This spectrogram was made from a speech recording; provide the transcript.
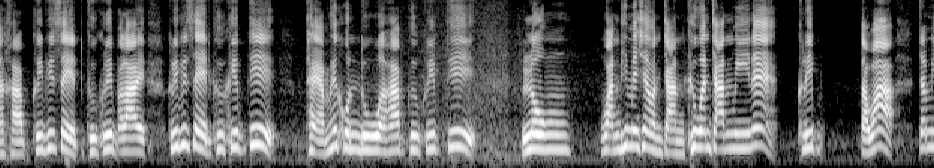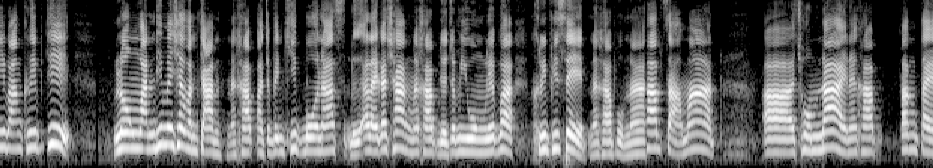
นะครับ คลิปพิเศษคือคลิปอะไร คลิปพิเศษคือคลิปที่แถมให้คนดูครับ คือคลิปที่ลง วันที่ไม่ใช่วันจันทร์ คือวันจันทร์มีแน่คลิป แต่ว่าจะมีบางคลิปที่ลงวันที่ไม่ใช่วันจันทร์นะครับ อาจจะเป็นคลิปโบนัส หรืออะไรก็ช่างนะครับ เดี๋ยวจะมีวงเล็บว่าคลิปพิเศษนะครับผมนะครับสามารถชมได้นะครับ ตั้งแต่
